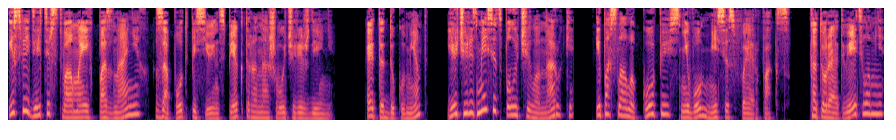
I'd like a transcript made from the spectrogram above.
и свидетельство о моих познаниях за подписью инспектора нашего учреждения. Этот документ я через месяц получила на руки и послала копию с него миссис Фэрфакс, которая ответила мне,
